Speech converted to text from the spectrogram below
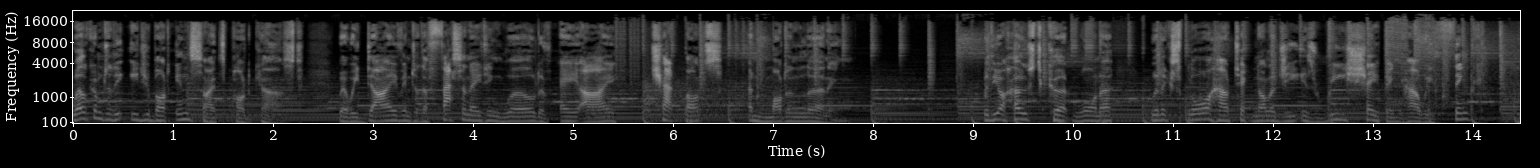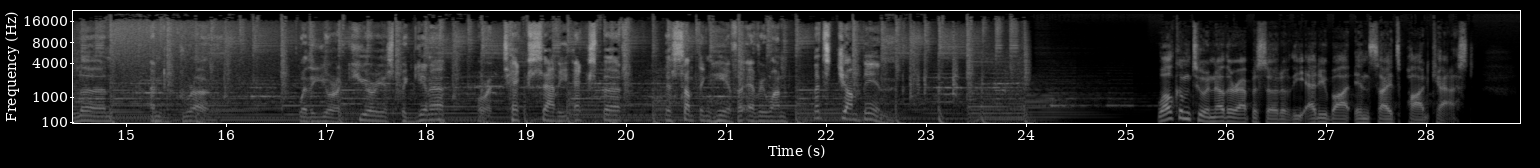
Welcome to the EduBot Insights podcast, where we dive into the fascinating world of AI, chatbots, and modern learning. With your host, Kurt Warner, we'll explore how technology is reshaping how we think, learn, and grow. Whether you're a curious beginner or a tech savvy expert, there's something here for everyone. Let's jump in. Welcome to another episode of the EduBot Insights podcast.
